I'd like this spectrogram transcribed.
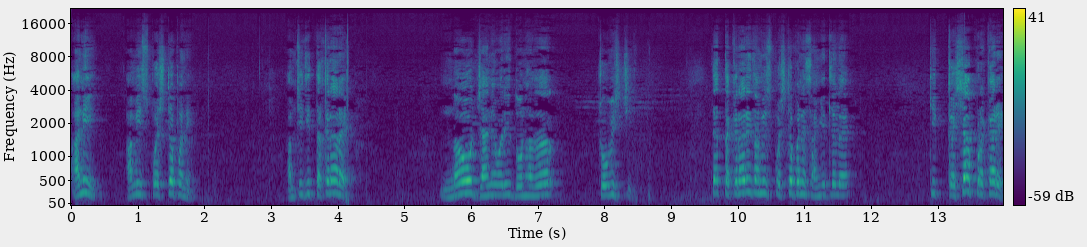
आणि आम्ही स्पष्टपणे आमची जी तक्रार आहे नऊ जानेवारी दोन हजार चोवीसची त्या तक्रारीत आम्ही स्पष्टपणे सांगितलेलं आहे की कशा प्रकारे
